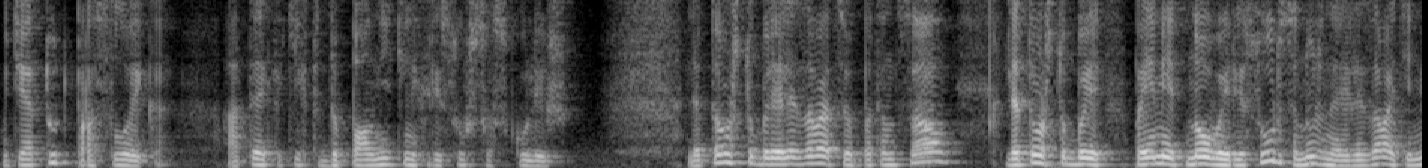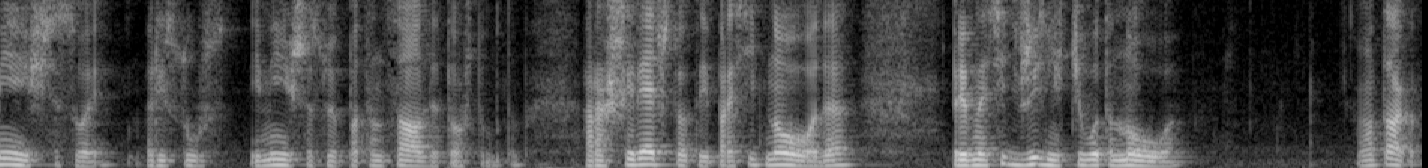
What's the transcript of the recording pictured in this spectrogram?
У тебя тут прослойка, а ты о каких-то дополнительных ресурсах скулишь. Для того, чтобы реализовать свой потенциал, для того, чтобы поиметь новые ресурсы, нужно реализовать имеющийся свой ресурс, имеющийся свой потенциал для того, чтобы там, расширять что-то и просить нового, да, привносить в жизнь чего-то нового. Вот так вот.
